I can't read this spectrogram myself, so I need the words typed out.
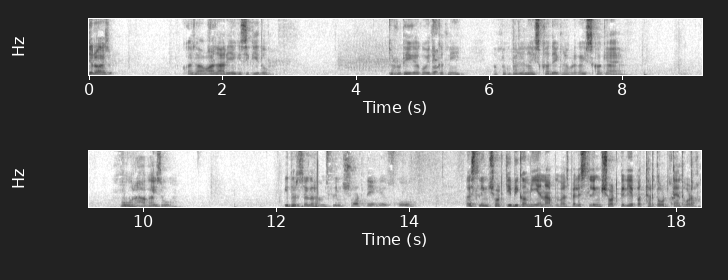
चलो कैसे आवाज़ आ रही है किसी की तो? चलो ठीक है, कोई दिक्कत नहीं। अपने को पहले ना इसका देखना पड़ेगा, इसका क्या है? वो रहा गाइस वो। इधर से अगर हम स्लिंग शॉट देंगे उसको स्लिंग शॉट की भी कमी है ना अपने पास। पहले स्लिंग शॉट के लिए पत्थर तोड़ते हैं थोड़ा।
